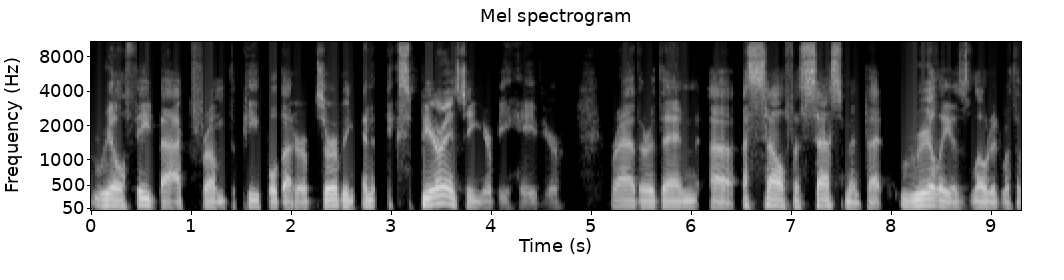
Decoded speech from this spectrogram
real feedback from the people that are observing and experiencing your behavior rather than uh, a self assessment that really is loaded with a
